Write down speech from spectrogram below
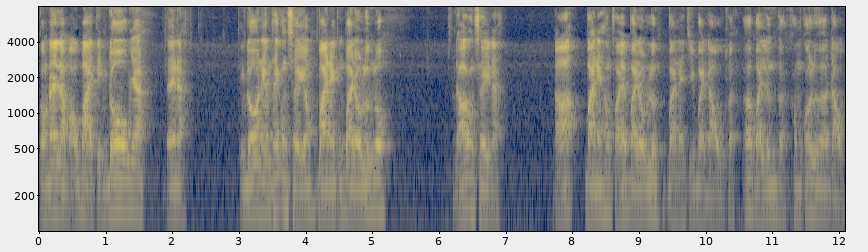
Còn đây là mẫu bài tiền đô nha. Đây nè, tiền đô anh em thấy con xì không? Bài này cũng bài đầu lưng luôn. Đó, con xì nè. Đó, bài này không phải bài đầu lưng, bài này chỉ bài đầu thôi. Ở bài lưng thôi, không có lưa đầu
